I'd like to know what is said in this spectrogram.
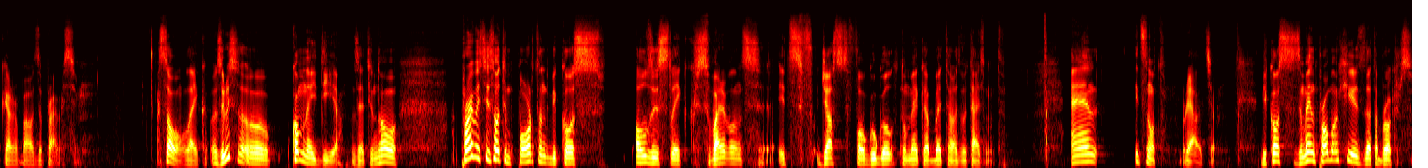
care about the privacy. So, like, there is a common idea that, you know, privacy is not important because all this, like, surveillance, it's just for Google to make a better advertisement. And it's not reality. Because the main problem here is data brokers.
